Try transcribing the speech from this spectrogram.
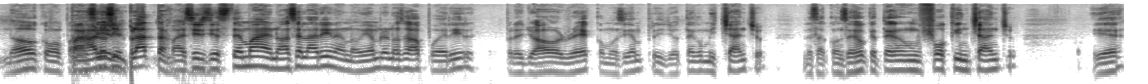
No, como para Para dejarlo decir, sin plata. Para decir, si este mae no hace la harina en noviembre no se va a poder ir. pero yo ahorré como siempre y yo tengo mi chancho. Les aconsejo que tengan un fucking chancho. Yeah.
